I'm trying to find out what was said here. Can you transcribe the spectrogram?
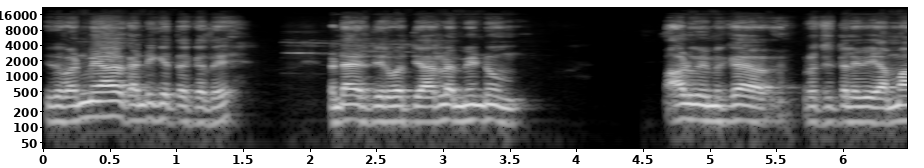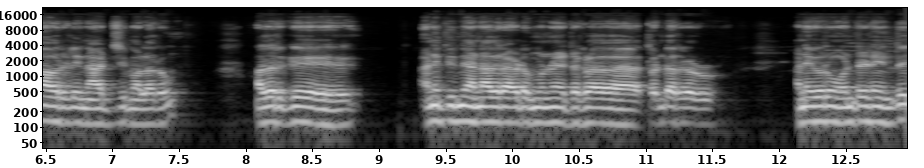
இது வன்மையாக கண்டிக்கத்தக்கது. ரெண்டாயிரத்தி இருபத்தி ஆறில் மீண்டும் ஆளுமைமிக்க புரட்சி தலைவி அம்மா அவர்களின் ஆட்சி மலரும். அதற்கு அனைத்து இந்திய அண்ணா திராவிட முன்னேற்ற கழக தொண்டர்கள் அனைவரும் ஒன்றிணைந்து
